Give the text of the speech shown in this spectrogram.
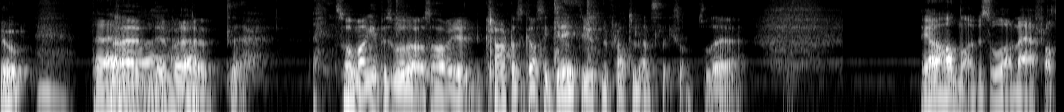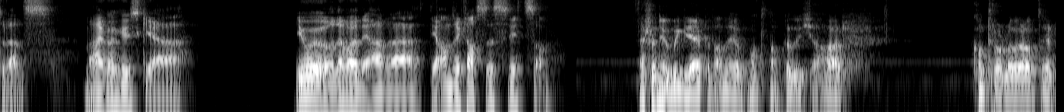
Jo. Den er jo, Nei, det er bare det, Så mange episoder, og så har vi klart oss ganske greit uten flatulens, liksom. Så det Vi har hatt noen episoder med flatulens, men jeg kan ikke huske Jo, jo, det var jo de her eh, de andreklassesvitsene. Jeg skjønner jo begrepet, da. Det er jo på en måte noe du ikke har kontroll over av og til.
